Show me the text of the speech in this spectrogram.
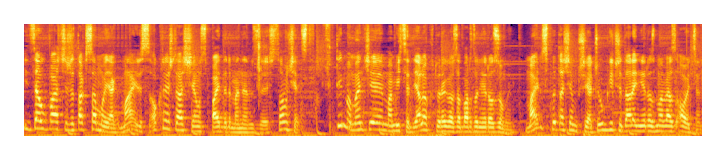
i zauważcie, że tak samo jak Miles określa się Spider-Manem z sąsiedztwa. W tym momencie ma miejsce dialog, którego za bardzo nie rozumiem. Miles pyta się przyjaciółki, czy dalej nie rozmawia z ojcem.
